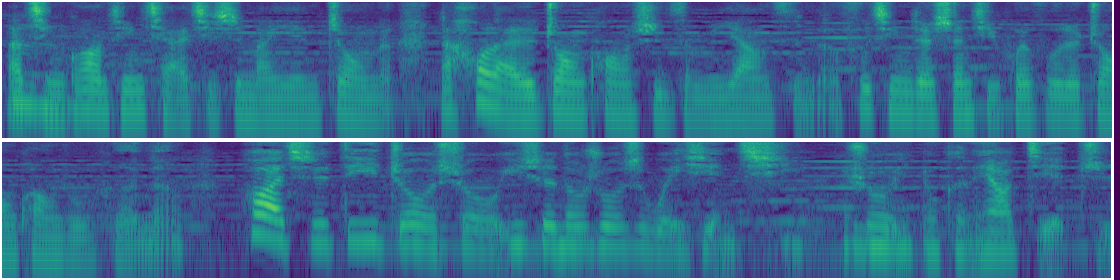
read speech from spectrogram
那情况听起来其实蛮严重的。嗯、那后来的状况是怎么样子呢？父亲的身体恢复的状况如何呢？后来其实第一周的时候，医生都说是危险期，他说有可能要截肢。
